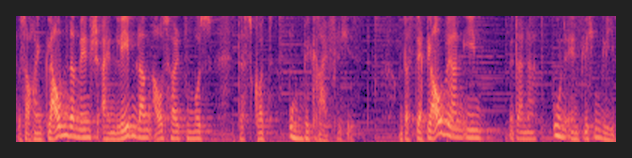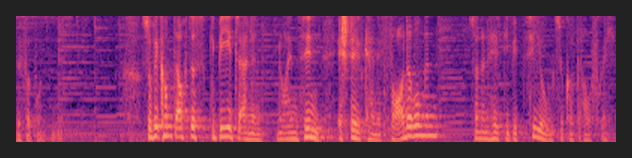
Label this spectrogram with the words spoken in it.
dass auch ein glaubender Mensch ein Leben lang aushalten muss, dass Gott unbegreiflich ist und dass der Glaube an ihn mit einer unendlichen Liebe verbunden ist. So bekommt auch das Gebet einen neuen Sinn. Es stellt keine Forderungen, sondern hält die Beziehung zu Gott aufrecht.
